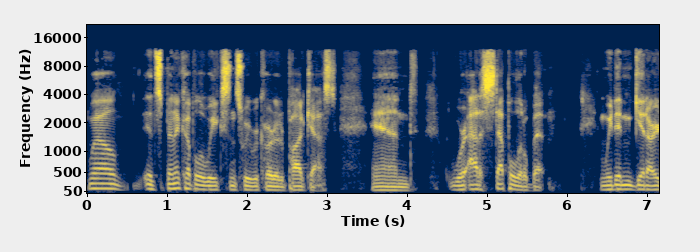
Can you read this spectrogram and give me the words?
Well, it's been a couple of weeks since we recorded a podcast, and we're out of step a little bit. And we didn't get our,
